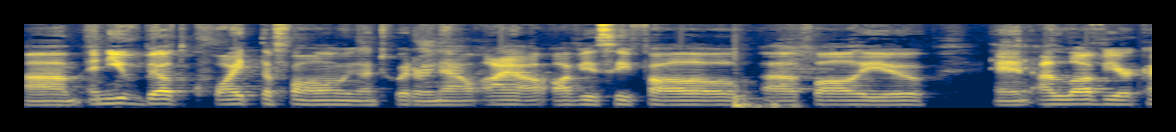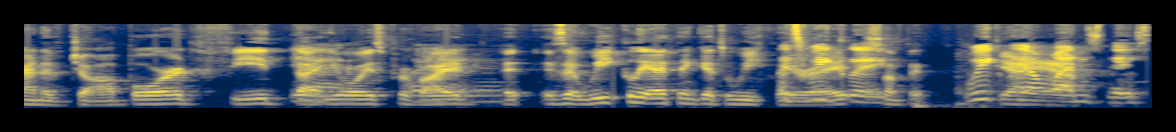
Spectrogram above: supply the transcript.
Um, and you've built quite the following on Twitter now. I obviously follow uh, follow you, and I love your kind of job board feed that yeah. you always provide. Oh, yeah, Is it weekly? I think it's weekly, it's right? Weekly. Something weekly on Wednesdays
